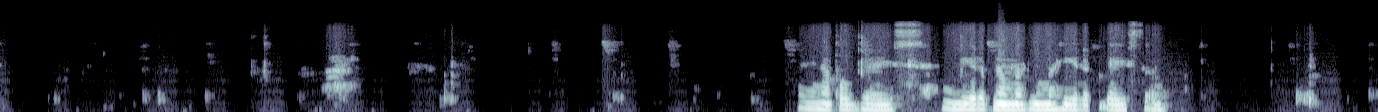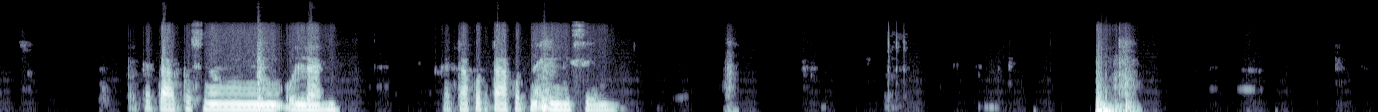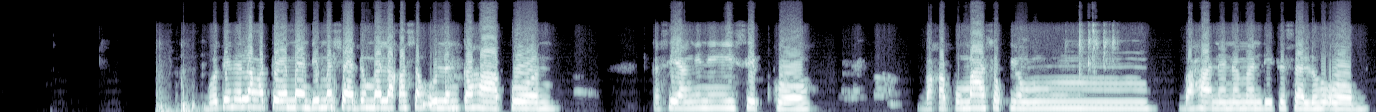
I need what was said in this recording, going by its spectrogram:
Ayun ako guys. Ang hirap na maging mahirap guys. So, pagkatapos ng ulan, katakot-takot na inisin. Buti na lang at Emma, hindi masyadong malakas ang ulan kahapon. Kasi ang iniisip ko, baka pumasok yung baha na naman dito sa loob.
